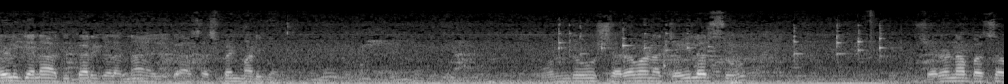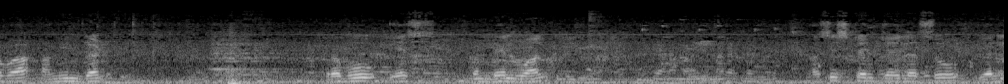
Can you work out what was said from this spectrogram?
ಏಳು ಜನ ಅಧಿಕಾರಿಗಳನ್ನ ಈಗ ಸಸ್ಪೆಂಡ್ ಮಾಡಿದ್ದಾರೆ. ಒಂದು Sharavana jailers Sharana Basava Amingad Prabhu S Kandelwal assistant jailers L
